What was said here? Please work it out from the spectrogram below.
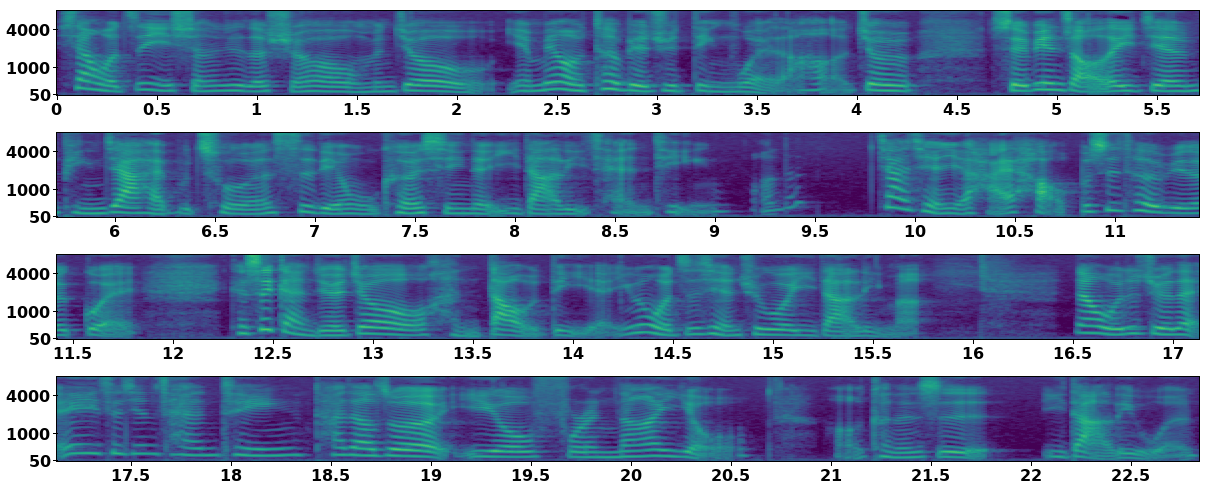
像我自己生日的时候，我们就也没有特别去定位了哈，就随便找了一间评价还不错、四点五颗星的意大利餐厅。哦，那价钱也还好，不是特别的贵，可是感觉就很道地耶。因为我之前去过意大利嘛。那我就觉得，哎，这间餐厅它叫做 Il Fornaio，哦，可能是意大利文。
